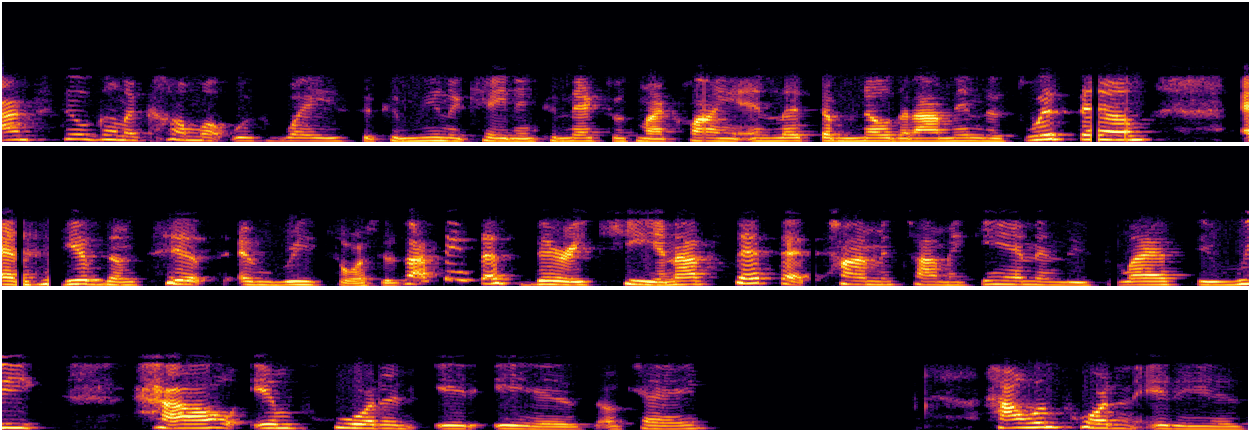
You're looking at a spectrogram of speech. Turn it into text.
I'm still going to come up with ways to communicate and connect with my client and let them know that I'm in this with them and give them tips and resources. I think that's very key. And I've said that time and time again in these last few weeks how important it is, okay? How important it is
